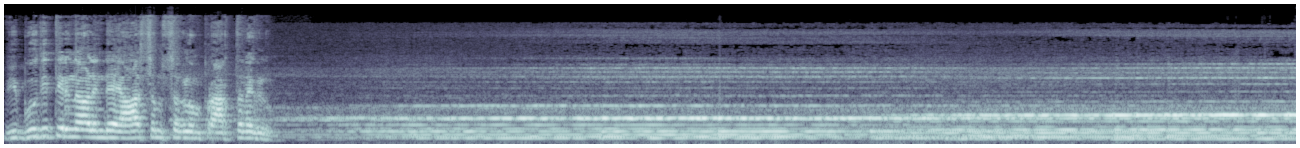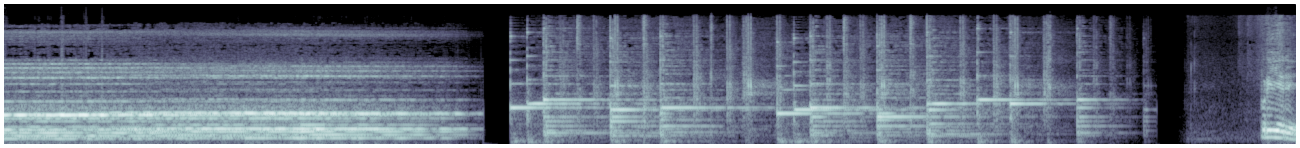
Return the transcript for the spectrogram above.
വിഭൂതി തിരുനാളിന്റെ ആശംസകളും പ്രാർത്ഥനകളും. പ്രിയരെ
